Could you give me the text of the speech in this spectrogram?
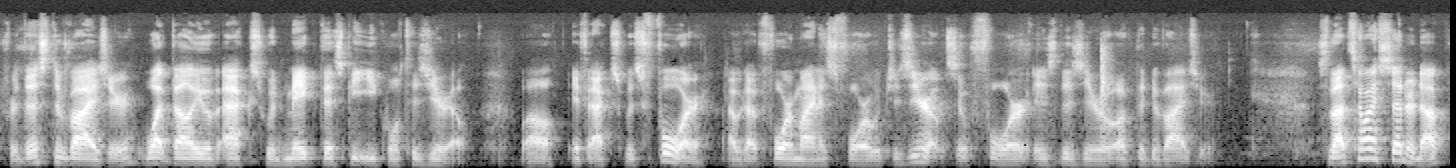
for this divisor, what value of x would make this be equal to 0? Well, if x was 4, I would have 4 minus 4, which is 0. So 4 is the 0 of the divisor. So that's how I set it up.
